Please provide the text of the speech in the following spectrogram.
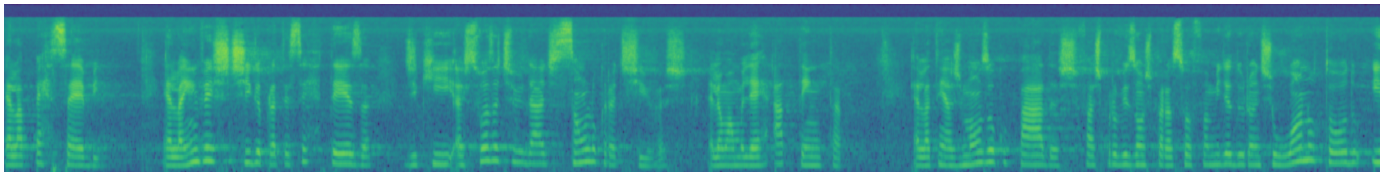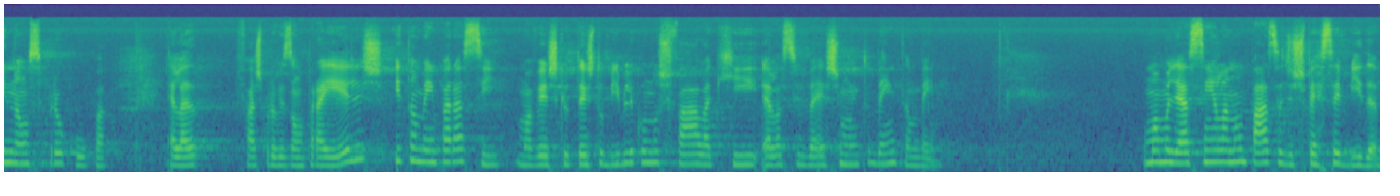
Ela percebe, ela investiga para ter certeza de que as suas atividades são lucrativas. Ela é uma mulher atenta. Ela tem as mãos ocupadas, faz provisões para a sua família durante o ano todo e não se preocupa. Ela faz provisão para eles e também para si, uma vez que o texto bíblico nos fala que ela se veste muito bem também. Uma mulher assim, ela não passa despercebida.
